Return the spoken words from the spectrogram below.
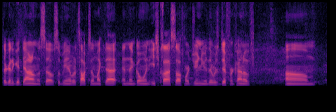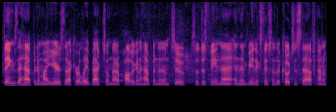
they're going to get down on themselves. So being able to talk to them like that, and then going each class sophomore, junior, there was different kind of um, things that happened in my years that I can relate back to them that are probably going to happen to them too. So just being that, and then being an extension of the coaching staff, kind of,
